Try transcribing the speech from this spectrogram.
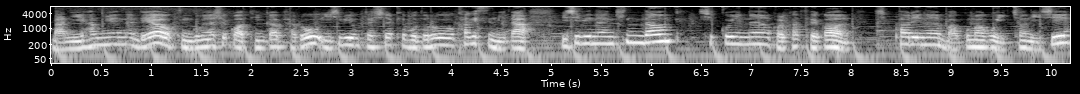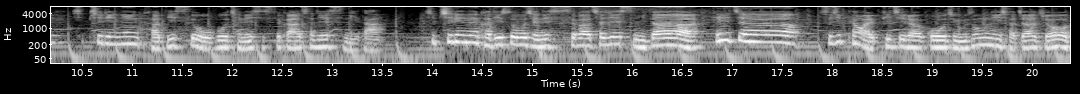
많이 합류했는데요. 궁금해 하실 것 같으니까 바로 20위부터 시작해 보도록 하겠습니다. 20위는 킹덤, 19위는 걸카페건, 18위는 마구마구 2020, 17위는 가디스 오브 제네시스가 차지했습니다. 17위는 가디스 오브 제네시스가 차지했습니다. 헤이자 수집형 RPG라고 지금 소문이 자자하죠.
